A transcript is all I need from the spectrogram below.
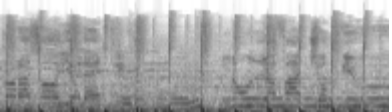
La barba con rasoio elettrico, non la faccio più.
